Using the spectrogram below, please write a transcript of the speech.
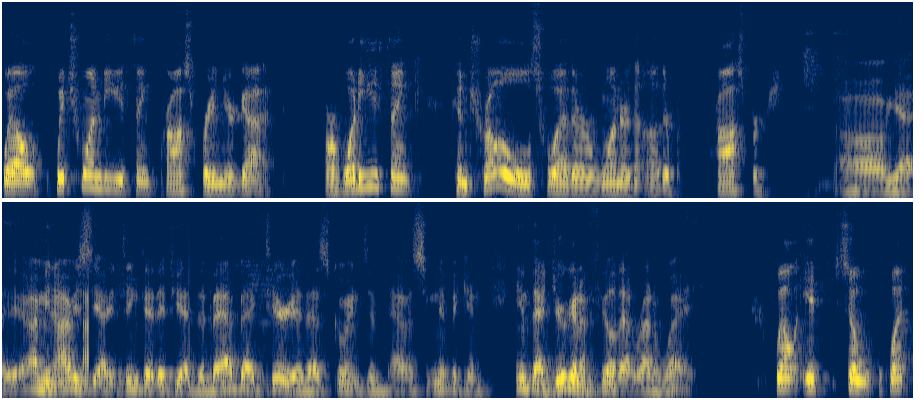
Well, which one do you think prosper in your gut? Or what do you think controls whether one or the other prospers? Oh, yeah. I mean, obviously, I think that if you had the bad bacteria, that's going to have a significant impact. You're going to feel that right away. Well, it so what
